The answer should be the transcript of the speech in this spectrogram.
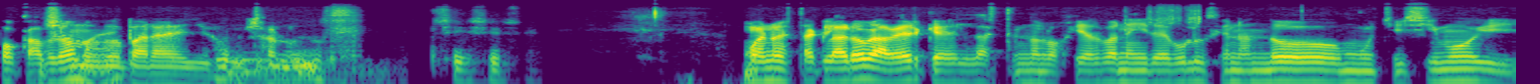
Poca broma. ¿eh? para ellos, un saludo. Sí, sí, sí. Bueno, está claro que a ver que las tecnologías van a ir evolucionando muchísimo y,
